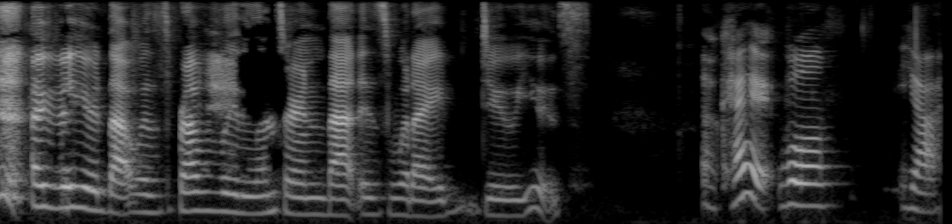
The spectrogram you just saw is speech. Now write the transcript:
I figured that was probably the answer, and that is what I do use. Okay. Well, yeah.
